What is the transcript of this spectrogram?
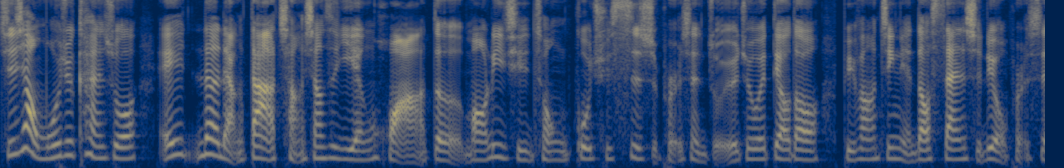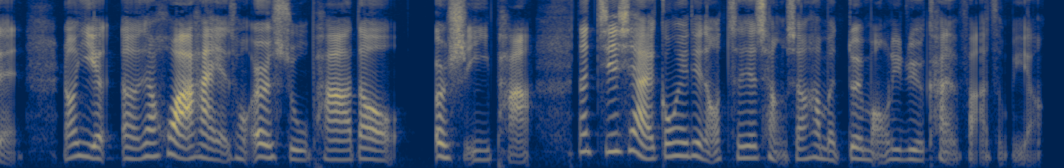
其实像我们会去看说，哎、那两大厂像是延华的毛利，其实从过去四十 percent 左右就会掉到，比方今年到三十六 percent，然后也呃像华汉也从二十五趴到。二十一趴，那接下来工业电脑这些厂商，他们对毛利率的看法怎么样？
